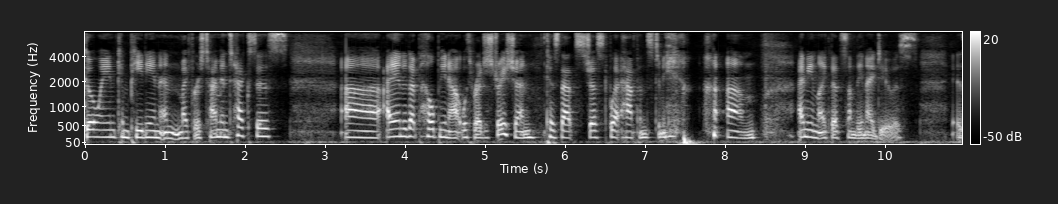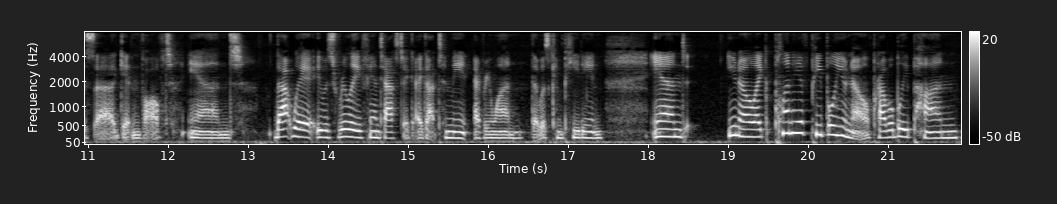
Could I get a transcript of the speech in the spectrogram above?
going, competing, and my first time in Texas. Uh, I ended up helping out with registration because that's just what happens to me. um, I mean, like that's something I do is is uh, get involved, and that way it was really fantastic. I got to meet everyone that was competing. And you know, like plenty of people you know probably pun,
